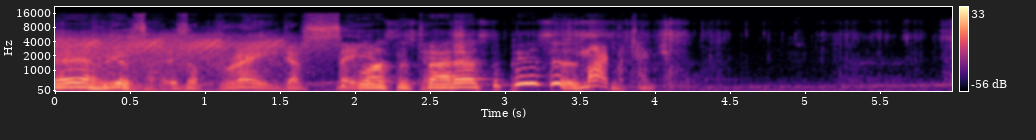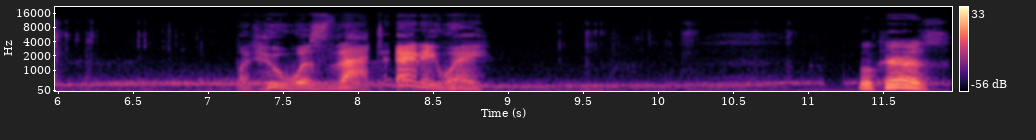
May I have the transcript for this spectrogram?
Damn, he just Frieza is afraid of Saiyan lost his fat ass to pieces. My potential. But who was that anyway? Who cares?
